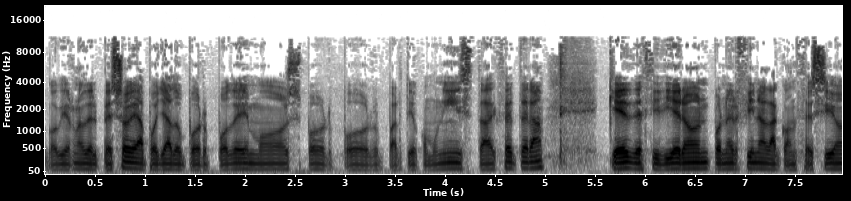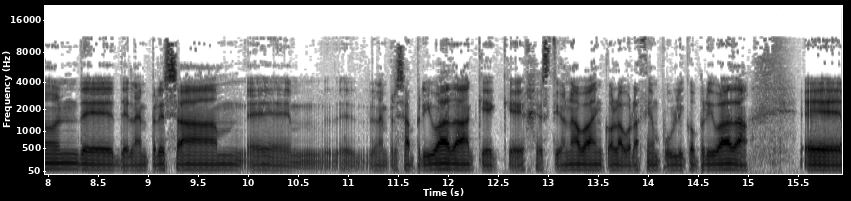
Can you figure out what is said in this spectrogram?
gobierno del PSOE apoyado por Podemos por por Partido Comunista, etcétera, que decidieron poner fin a la concesión de, la empresa eh, de la empresa privada que, gestionaba en colaboración público-privada eh,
